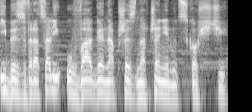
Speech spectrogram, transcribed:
i by zwracali uwagę na przeznaczenie ludzkości,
